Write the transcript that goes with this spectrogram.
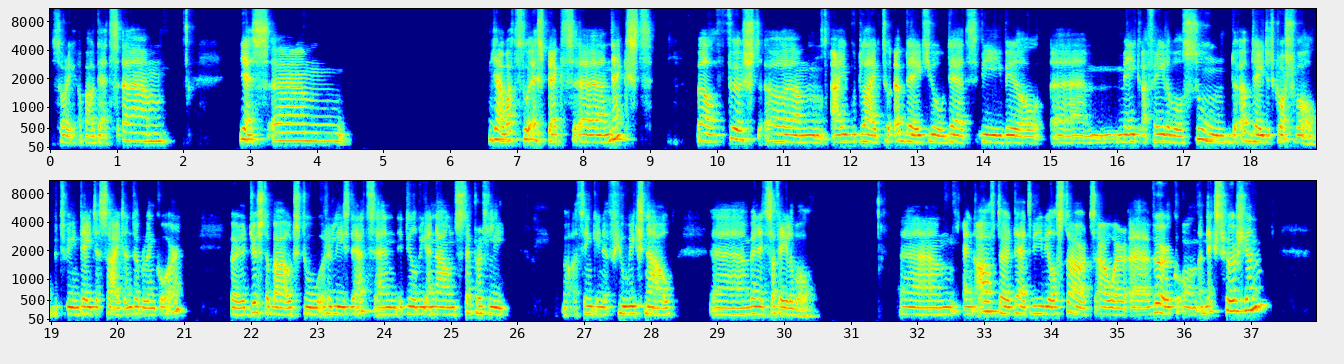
Sorry about that. Um, yes. Um, yeah, what to expect uh, next? Well, first, um, I would like to update you that we will um, make available soon the updated crosswalk between DataCite and Dublin Core. We're just about to release that and it will be announced separately, well, I think in a few weeks now, um, when it's available. Um, and after that, we will start our uh, work on the next version.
